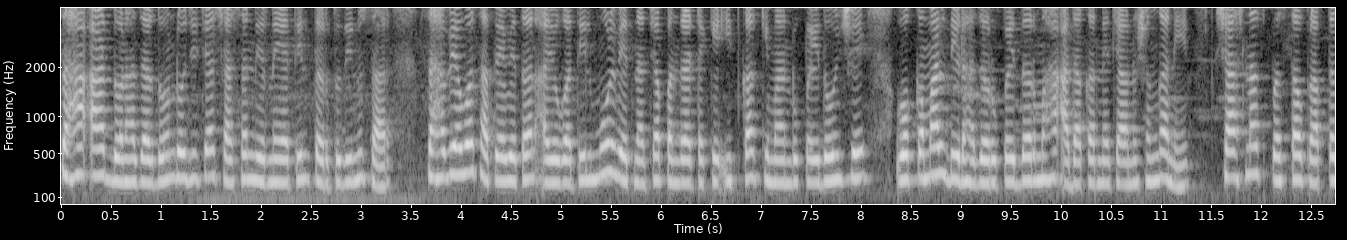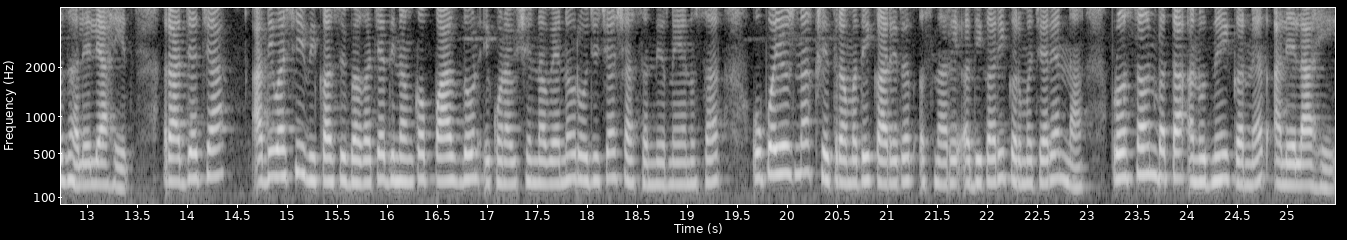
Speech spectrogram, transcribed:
सहा आठ दोन हजार दोन रोजीच्या शासन निर्णयातील तरतुदीनुसार सहाव्या व सातव्या वेतन आयोगातील मूळ वेतनाच्या पंधरा टक्के इतका किमान रुपये दोनशे व कमाल दीड हजार रुपये दरमहा अदा करण्याच्या अनुषंगाने शासनास प्रस्ताव प्राप्त झालेले आहेत. राज्याच्या आदिवासी विकास विभागाच्या दिनांक पाच दोन एकोणावीसशे नव्याण्णव रोजीच्या शासन निर्णयानुसार उपयोजना क्षेत्रामध्ये कार्यरत असणारे अधिकारी कर्मचाऱ्यांना प्रोत्साहन भत्ता अनुज्ञेय करण्यात आलेला आहे.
